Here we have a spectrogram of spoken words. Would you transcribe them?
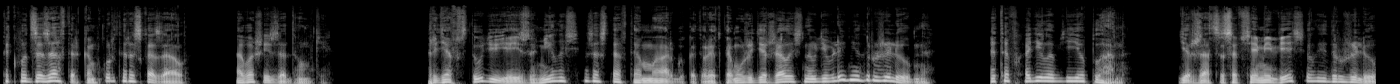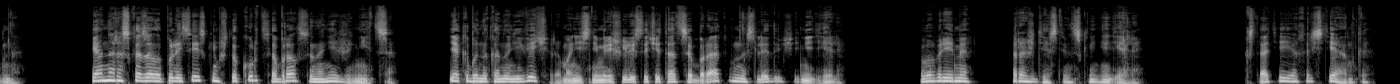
Так вот, за завтраком Курт рассказал о вашей задумке. Придя в студию, я изумилась, застав там Маргу, которая к тому же держалась на удивление дружелюбно. Это входило в ее план — держаться со всеми весело и дружелюбно. И она рассказала полицейским, что Курт собрался на ней жениться. Якобы накануне вечером они с ним решили сочетаться браком на следующей неделе. Во время рождественской недели. Кстати, я христианка.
